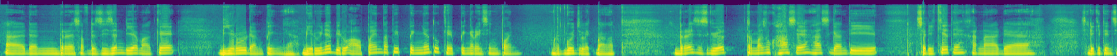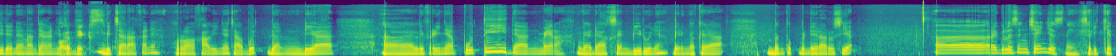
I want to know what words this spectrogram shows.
Eh, dan the rest of the season dia make biru dan pink ya. Birunya biru Alpine tapi pinknya tuh kayak pink Racing Point. Menurut gue jelek banget. Rest is good. Termasuk Haas ya. Haas ganti sedikit ya karena ada sedikit insiden yang nanti akan kita Politics. bicarakan ya. Ural kalinya cabut dan dia eh, liverynya putih dan merah, nggak ada aksen birunya biar nggak kayak bentuk bendera Rusia. Eh, regulation changes nih sedikit.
